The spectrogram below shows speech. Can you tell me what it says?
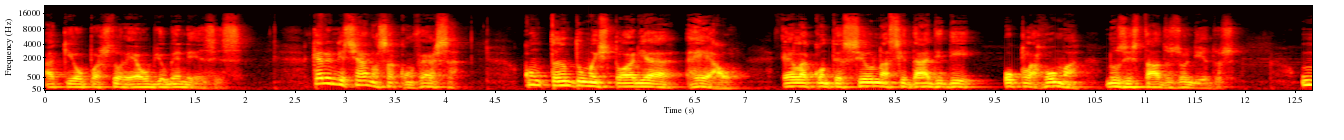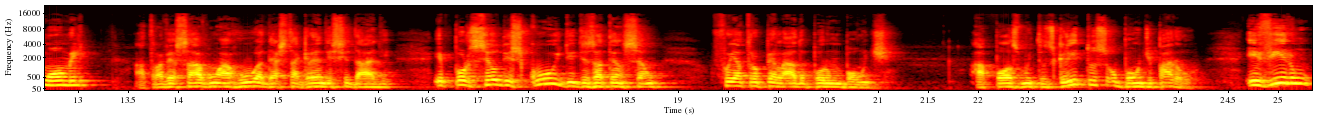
Aqui é o pastor Elbio Menezes. Quero iniciar nossa conversa contando uma história real. Ela aconteceu na cidade de Oklahoma, nos Estados Unidos. Um homem atravessava uma rua desta grande cidade e, por seu descuido e desatenção, foi atropelado por um bonde. Após muitos gritos, o bonde parou e viram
